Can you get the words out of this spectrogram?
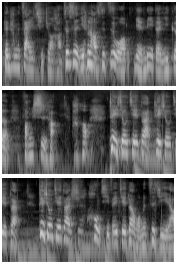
跟他们在一起就好。这是严老师自我勉励的一个方式哈。好，退休阶段，退休阶段，退休阶段是后起飞阶段，我们自己也要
